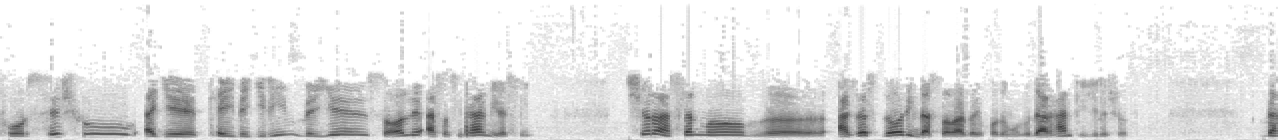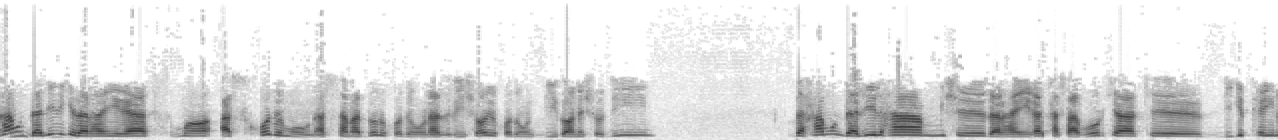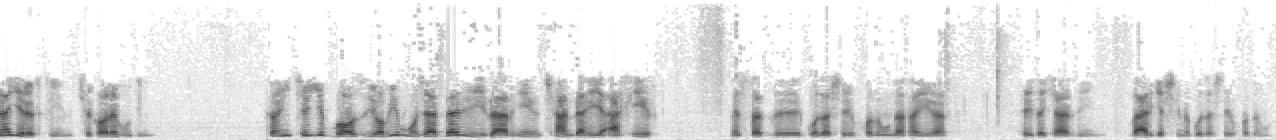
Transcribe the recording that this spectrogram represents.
پرسش رو اگه پی بگیریم به یه سوال اساسی تر می‌رسیم. چرا اصلا ما از دست داریم دستاوردهای خودمون رو؟ در هم پیچیده شد. به همون دلیلی که در حقیقت ما از خودمون از تمدن خودمون از ریش های خودمون بیگانه شدیم به همون دلیل هم میشه در حقیقت تصور کرد که دیگه پی نگرفتیم چه کاره بودیم. تا اینکه یه بازیابی مجددی در این چند دهه اخیر نسبت به گذشته خودمون در حقیقت پیدا کردیم برگشتیم به گذشته خودمون.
